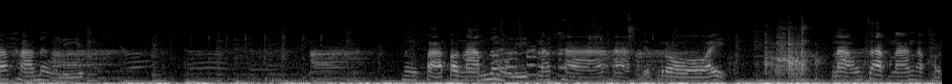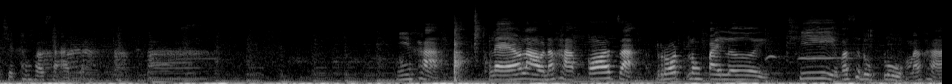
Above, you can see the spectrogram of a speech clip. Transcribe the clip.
นะคะหนึ่งลิตรหนึ่งฝาต่อน้ำหนึ่งลิตรนะคะ อะ เรียบร้อย หลังจากนั้นขอเช็ดทำความสะอาดก่อนนี่ค่ะ แล้วเรานะคะก็จะรดลงไปเลยที่วัสดุปลูกนะคะ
